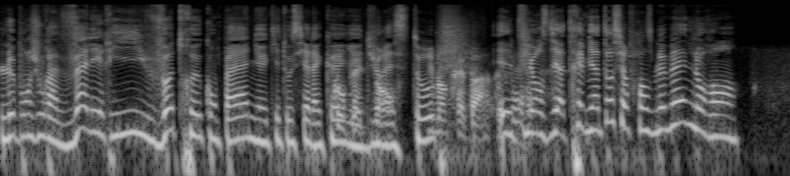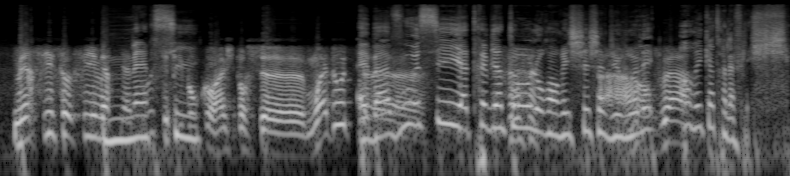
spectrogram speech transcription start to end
Le bonjour à Valérie, votre compagne, qui est aussi à l'accueil du resto. Je manquerai pas. Et puis, on se dit à très bientôt sur France Bleu Maine, Laurent. Merci Sophie, merci, à tous et Merci. puis bon courage pour ce mois d'août. Eh ben, vous aussi. À très bientôt, Laurent Richer, chef du au relais. Henri IV à la Flèche.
